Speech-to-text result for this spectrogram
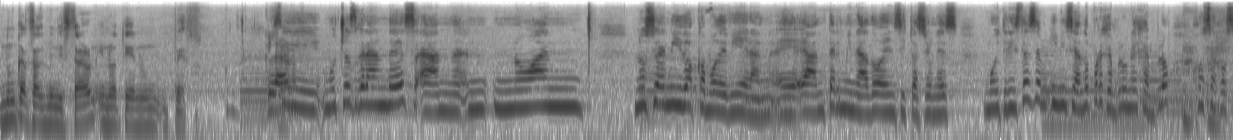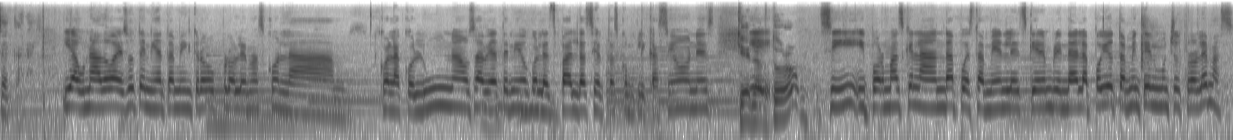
nunca se administraron y no tienen un peso. Claro. Sí, muchos grandes no han no se han ido como debieran, eh, han terminado en situaciones muy tristes, iniciando, por ejemplo, un ejemplo, José José Caray. Y aunado a eso tenía también, creo, problemas con la, con la columna, o sea, había tenido con la espalda ciertas complicaciones. ¿Quién, Arturo? Sí, y por más que la anda, pues también les quieren brindar el apoyo, también tienen muchos problemas.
